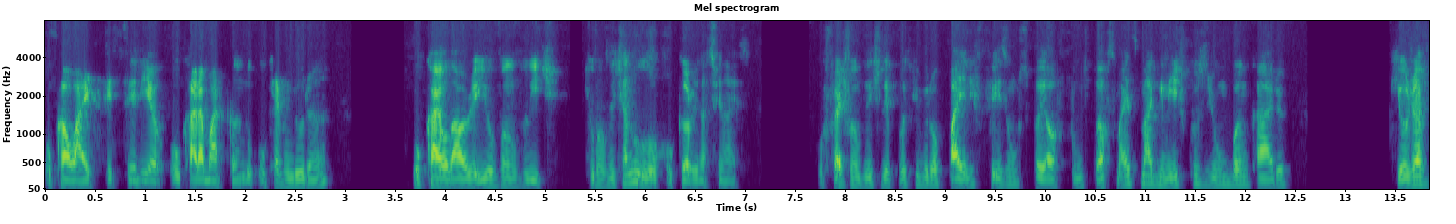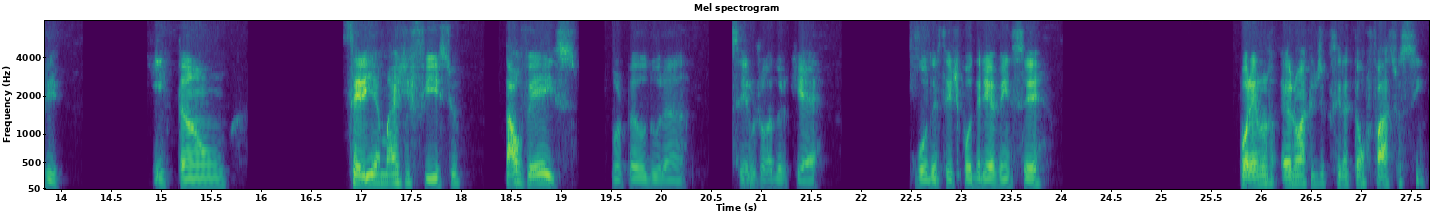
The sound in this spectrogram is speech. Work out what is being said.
O Kawhi seria o cara marcando o Kevin Durant, o Kyle Lowry e o Van Vliet, que o Van Vliet anulou o Curry nas finais. O Fred Van Vliet, depois que virou pai, ele fez uns playoffs, um dos playoffs mais magníficos de um bancário que eu já vi. Então, seria mais difícil, talvez, por pelo Duran ser o jogador que é, o Golden State poderia vencer. Porém, eu não acredito que seria tão fácil assim.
